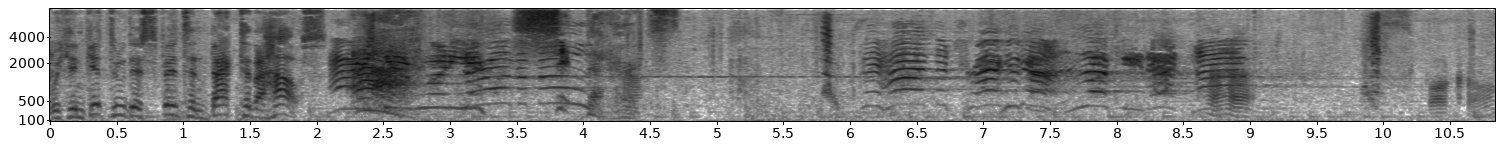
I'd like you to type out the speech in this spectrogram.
we can get through this fence and back to the house. You. Shit, that hurts. You got lucky that time. Spoko.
